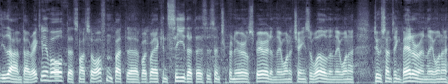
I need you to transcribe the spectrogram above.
either I'm directly involved, that's not so often, but uh, but where I can see that there's this entrepreneurial spirit and they want to change the world and they want to do something better and they want to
